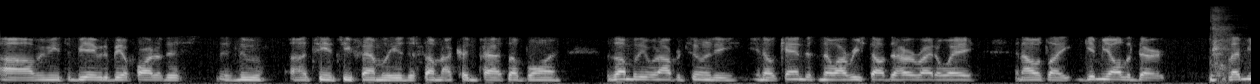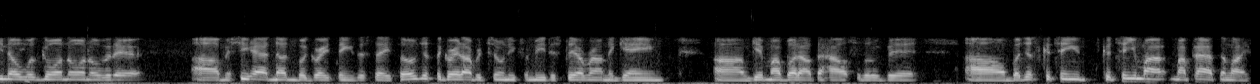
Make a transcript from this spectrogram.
Um, I mean, to be able to be a part of this this new uh, TNT family is just something I couldn't pass up on. It's an unbelievable opportunity. You know, Candace, know I reached out to her right away, and I was like, "Give me all the dirt. Let me know what's going on over there." Um, and she had nothing but great things to say. So it was just a great opportunity for me to stay around the game, um, get my butt out the house a little bit, um, but just continue continue my, my path in life.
